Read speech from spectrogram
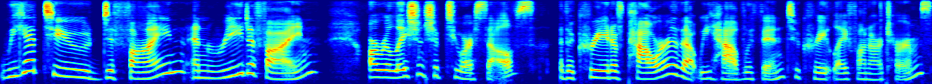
we get to define and redefine our relationship to ourselves, the creative power that we have within to create life on our terms.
